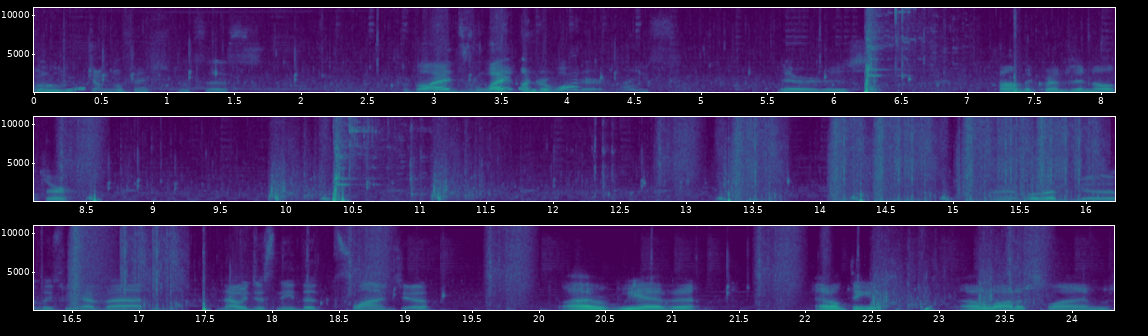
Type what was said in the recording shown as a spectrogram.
Ooh, jungle fish? What's this? Provides light underwater. Nice. there. It is. Found the crimson altar. Alright, well good. At least we have that. Now we just need the slimes, yeah? Uh, we have it. I don't think it's a lot of slimes.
